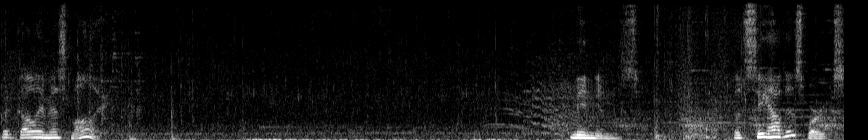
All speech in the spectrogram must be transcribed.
Good golly, Miss Molly. Minions. Let's see how this works.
